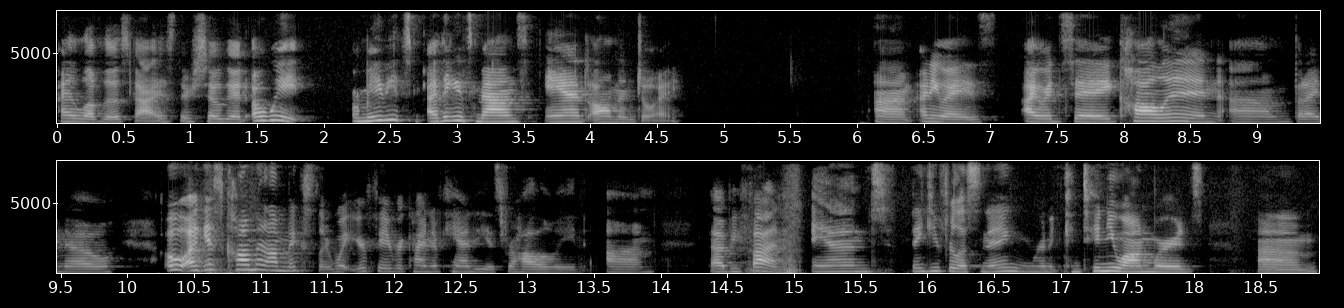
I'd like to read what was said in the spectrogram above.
I love those guys. They're so good. Oh, wait or maybe it's I think it's Mounds and Almond Joy. Um, anyways, I would say call in, um, but I know. Oh, I guess comment on Mixlr what your favorite kind of candy is for Halloween. Um, that'd be fun. And thank you for listening. We're gonna continue onwards. Um,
